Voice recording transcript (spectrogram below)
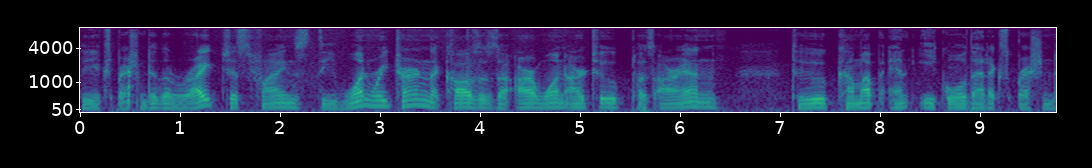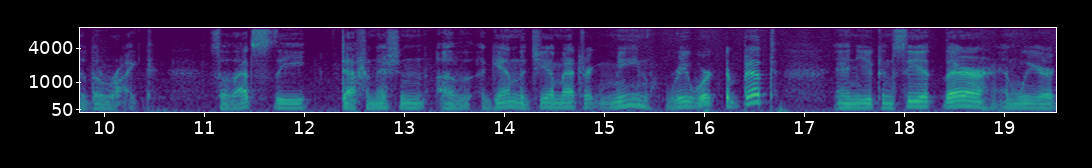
The expression to the right just finds the one return that causes the R1, R2 plus Rn to come up and equal that expression to the right. So that's the definition of, again, the geometric mean reworked a bit. And you can see it there, and we are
